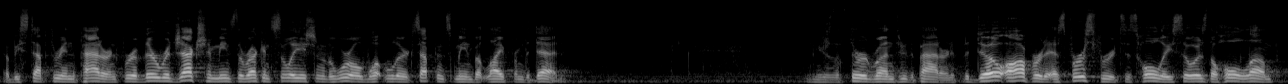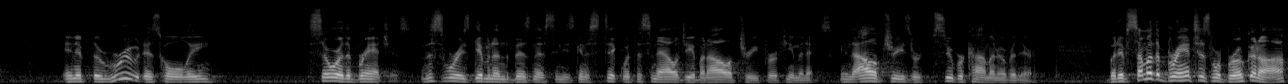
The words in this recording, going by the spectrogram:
That'll be step three in the pattern. For if their rejection means the reconciliation of the world, what will their acceptance mean but life from the dead? Here's the third run through the pattern. If the dough offered as first fruits is holy, so is the whole lump. And if the root is holy, so are the branches. This is where he's given them the business, and he's going to stick with this analogy of an olive tree for a few minutes. And olive trees are super common over there. But if some of the branches were broken off,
